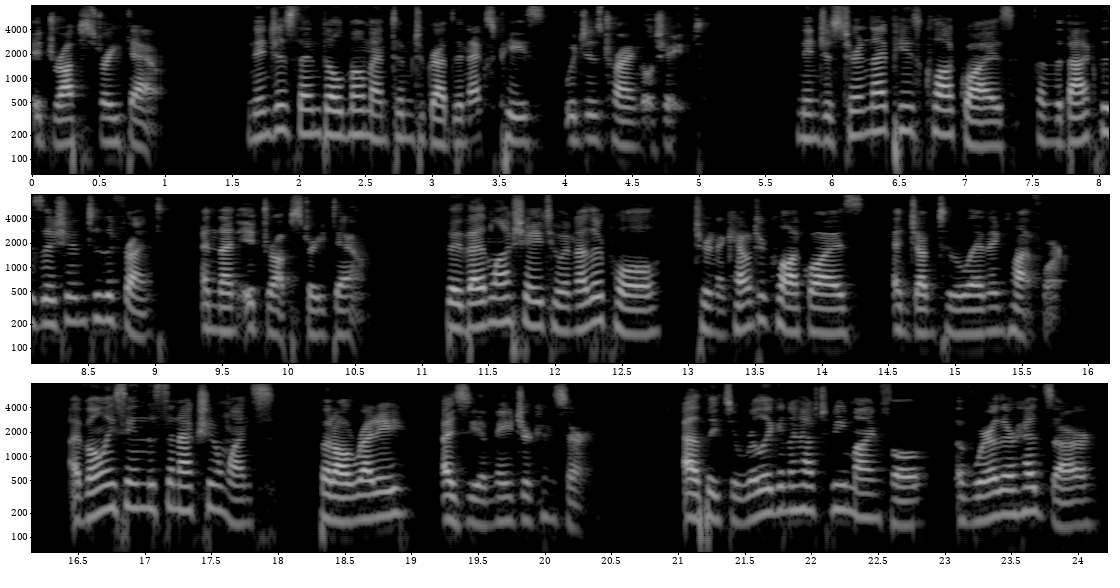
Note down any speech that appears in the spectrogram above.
it drops straight down. Ninjas then build momentum to grab the next piece, which is triangle shaped. Ninjas turn that piece clockwise from the back position to the front, and then it drops straight down. They then lash to another pole, turn it counterclockwise, and jump to the landing platform. I've only seen this in action once, but already I see a major concern. Athletes are really going to have to be mindful of where their heads are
